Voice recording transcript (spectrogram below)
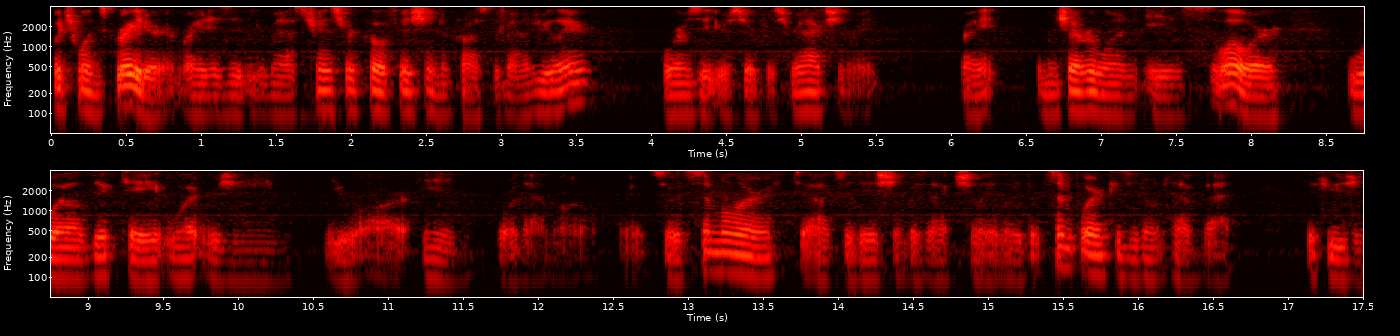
which one's greater, right? Is it your mass transfer coefficient across the boundary layer, or is it your surface reaction rate, right? And whichever one is slower will dictate what regime you are in for that model, right? So it's similar to oxidation, but actually a little bit simpler because you don't have that diffusion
